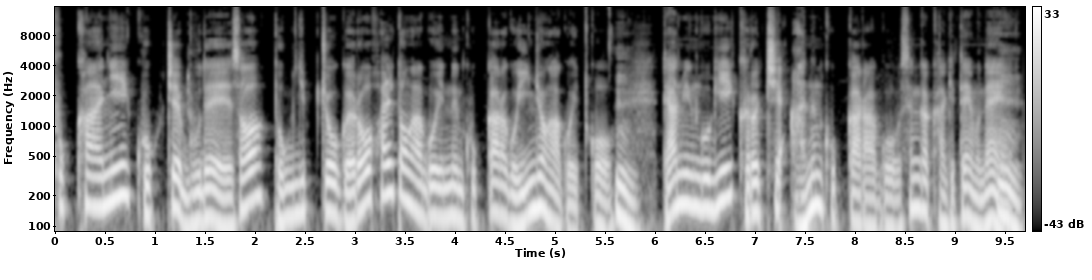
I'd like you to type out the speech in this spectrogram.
북한이 국제 무대에서 독립적으로 활동하고 있는 국가라고 인정하고 있고 음. 대한민국이 그렇지 않은 국가라고 생각하기 때문에 음.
